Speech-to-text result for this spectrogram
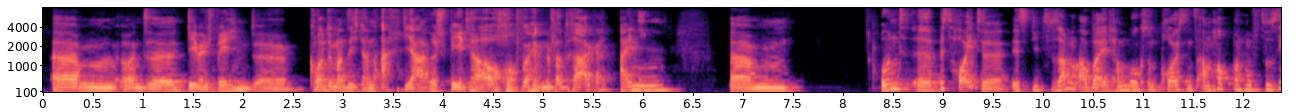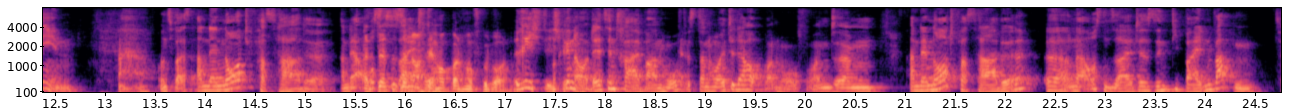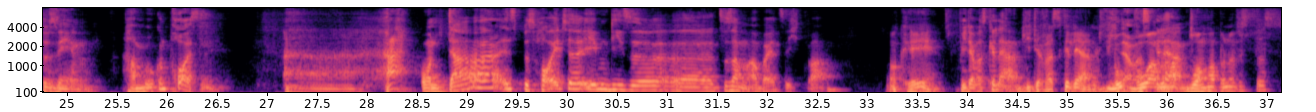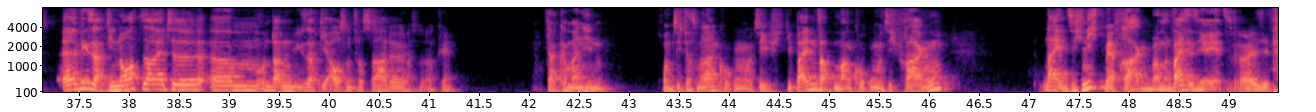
Ähm, und äh, dementsprechend äh, konnte man sich dann acht Jahre später auch auf einen Vertrag einigen. Ähm, und äh, bis heute ist die Zusammenarbeit Hamburgs und Preußens am Hauptbahnhof zu sehen. Und zwar ist an der Nordfassade, an der Also das ist dann auch Außenseite- der Hauptbahnhof geworden. Richtig, Okay. genau. Der Zentralbahnhof ist dann heute der Hauptbahnhof. Und ähm, an der Nordfassade, äh, an der Außenseite, sind die beiden Wappen zu sehen. Hamburg und Preußen. Ha! Und da ist bis heute eben diese äh, Zusammenarbeit sichtbar. Okay. Wieder was gelernt. Wieder was gelernt. Wieder wo, was wo, am, gelernt. wo am Hauptbahnhof ist das? Äh, wie gesagt, die Nordseite ähm, und dann, wie gesagt, die Außenfassade. Achso, okay. Da kann man hin und sich das mal angucken und sich die beiden Wappen angucken und sich fragen. Nein, sich nicht mehr fragen, weil man weiß es ja jetzt. Weiß ich.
